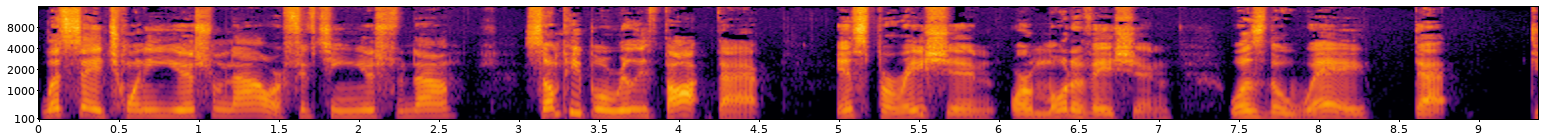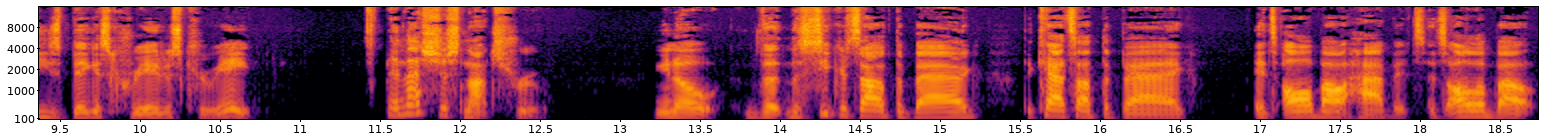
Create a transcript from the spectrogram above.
let's say 20 years from now or 15 years from now, some people really thought that inspiration or motivation was the way that these biggest creators create. And that's just not true. You know, the, the secret's out the bag, the cat's out the bag. It's all about habits. It's all about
